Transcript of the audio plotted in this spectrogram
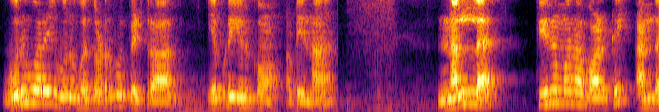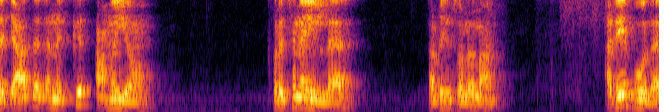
ஒருவரை ஒருவர் தொடர்பு பெற்றால் எப்படி இருக்கும் அப்படின்னா நல்ல திருமண வாழ்க்கை அந்த ஜாதகனுக்கு அமையும். பிரச்சனை இல்லை அப்படின்னு சொல்லலாம். அதே போல்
